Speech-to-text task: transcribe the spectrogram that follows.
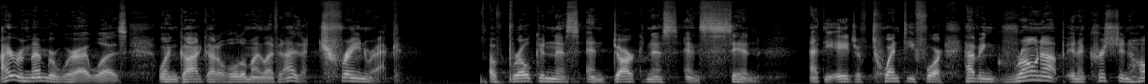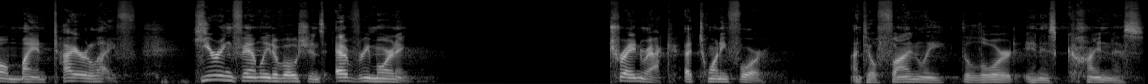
I remember where I was when God got a hold of my life, and I was a train wreck of brokenness and darkness and sin at the age of 24, having grown up in a Christian home my entire life, hearing family devotions every morning. Train wreck at 24 until finally the Lord, in his kindness,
